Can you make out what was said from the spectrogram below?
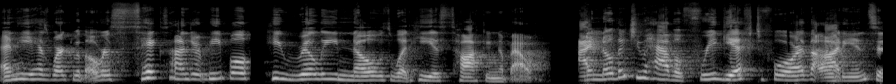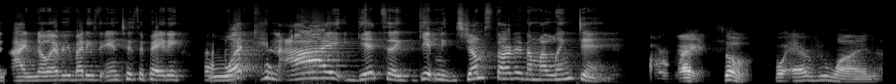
and he has worked with over 600 people, he really knows what he is talking about. I know that you have a free gift for the audience, and I know everybody's anticipating. What can I get to get me jump started on my LinkedIn? All right. So for everyone,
